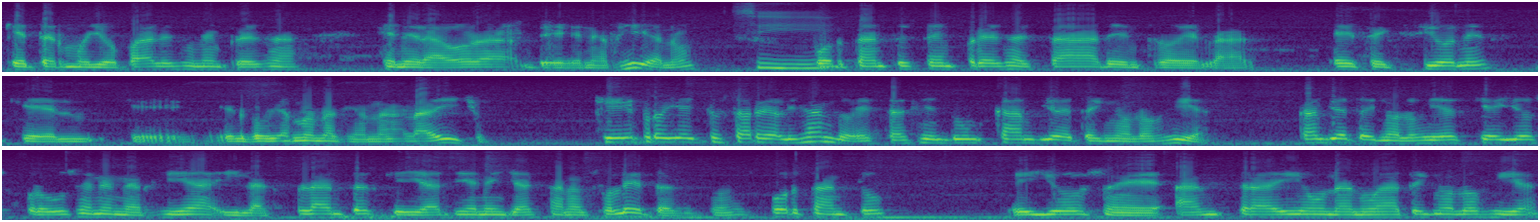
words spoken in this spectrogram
que Termoyopal es una empresa generadora de energía, ¿no? Sí. Por tanto, esta empresa está dentro de las excepciones que el, que el gobierno nacional ha dicho. ¿Qué proyecto está realizando? Está haciendo un cambio de tecnología. Cambio de tecnología es que ellos producen energía y las plantas que ya tienen ya están obsoletas. Entonces, por tanto, ellos eh, han traído una nueva tecnología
